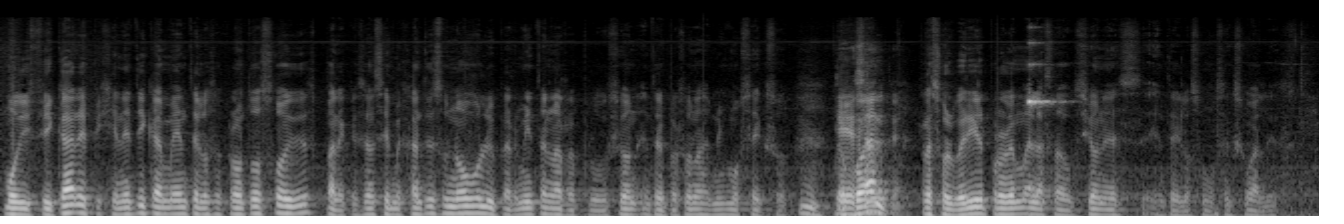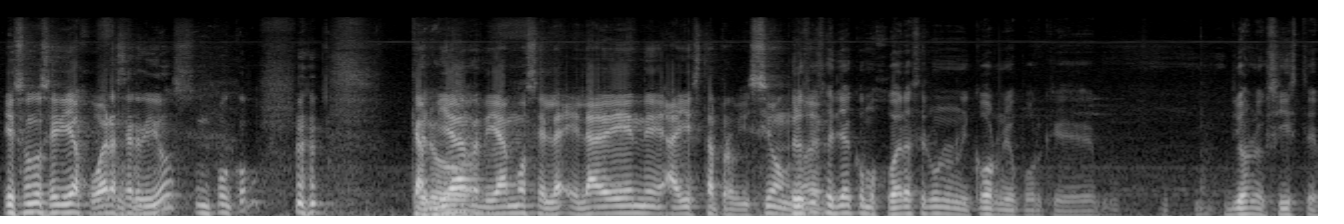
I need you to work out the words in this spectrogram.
modificar epigenéticamente los espermatozoides para que sean semejantes a un óvulo y permitan la reproducción entre personas del mismo sexo. Mm, lo cual resolvería el problema de las adopciones entre los homosexuales. ¿Eso no sería jugar a ser Dios un poco? Cambiar, digamos, el, ADN, hay esta provisión. Pero eso sería como jugar a ser un unicornio, porque Dios no existe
